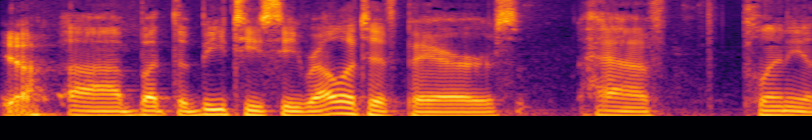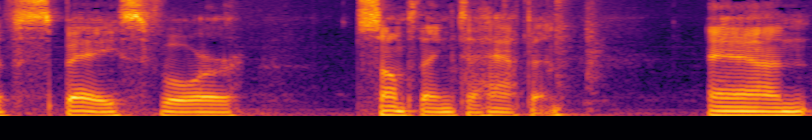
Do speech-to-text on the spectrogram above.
yeah, uh, but the BTC relative pairs have plenty of space for something to happen, and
